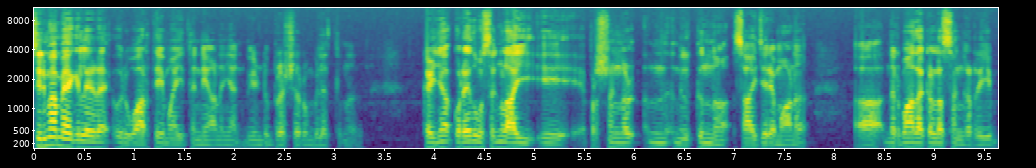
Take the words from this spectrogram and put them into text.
സിനിമാ മേഖലയുടെ ഒരു വാർത്തയുമായി തന്നെയാണ് ഞാൻ വീണ്ടും പ്രേക്ഷകരുടെ മുമ്പിലെത്തുന്നത് കഴിഞ്ഞ കുറേ ദിവസങ്ങളായി ഈ പ്രശ്നങ്ങൾ നിൽക്കുന്ന സാഹചര്യമാണ് നിർമ്മാതാക്കളുടെ സംഘടനയും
